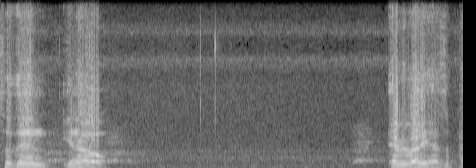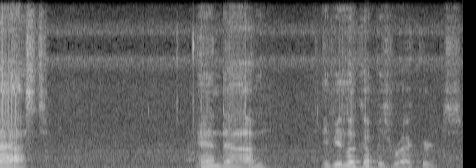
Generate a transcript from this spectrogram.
So then, you know, everybody has a past. And um, if you look up his records,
